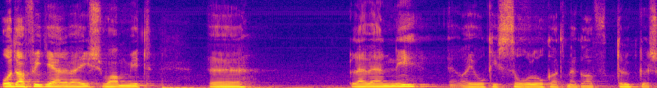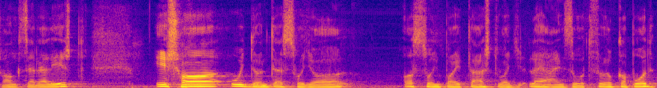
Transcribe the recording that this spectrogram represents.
odafigyelve is van mit levenni, a jó kis szólókat, meg a trükkös hangszerelést, és ha úgy döntesz, hogy a asszonypajtást vagy leányzót fölkapod,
